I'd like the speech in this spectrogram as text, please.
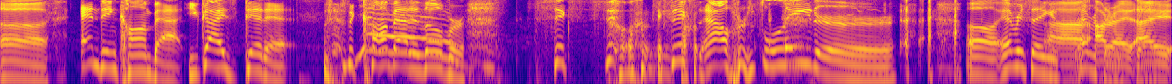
uh ending combat you guys did it the combat is over six six, six hours later uh everything is Uh, everything all is. I,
